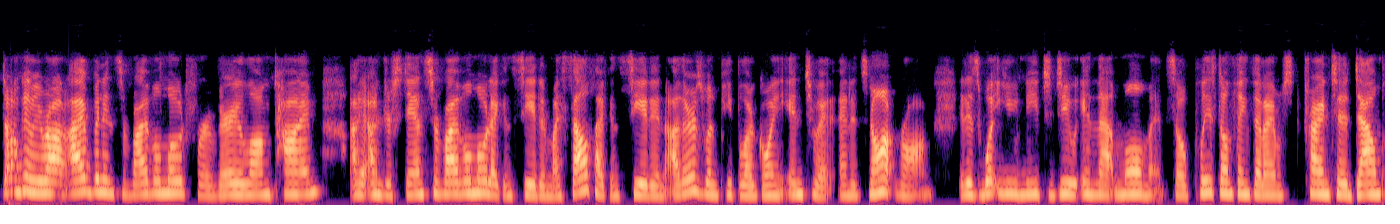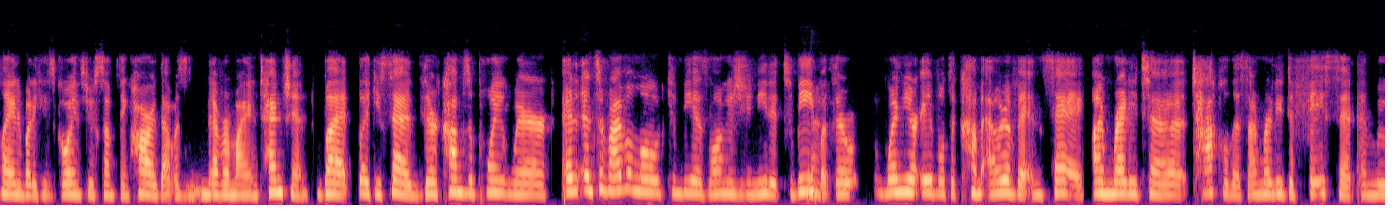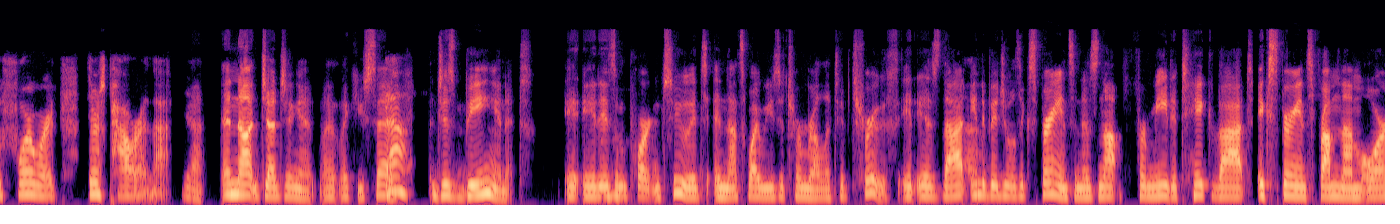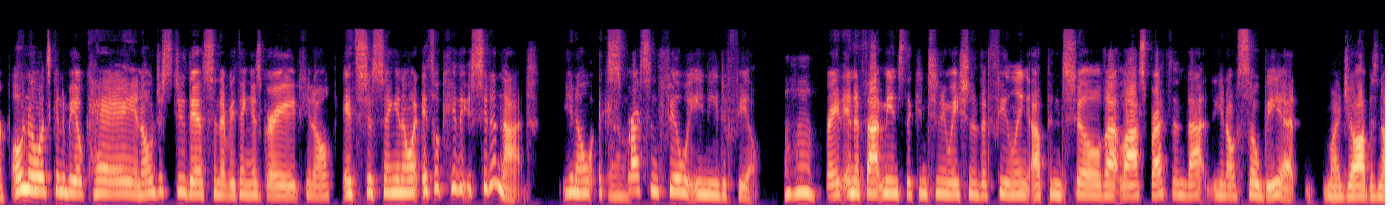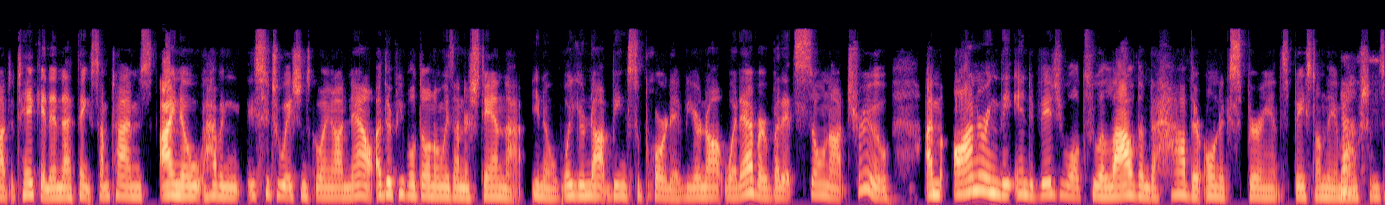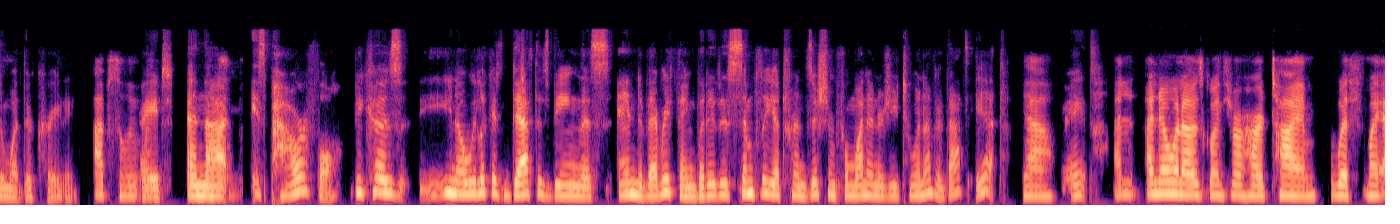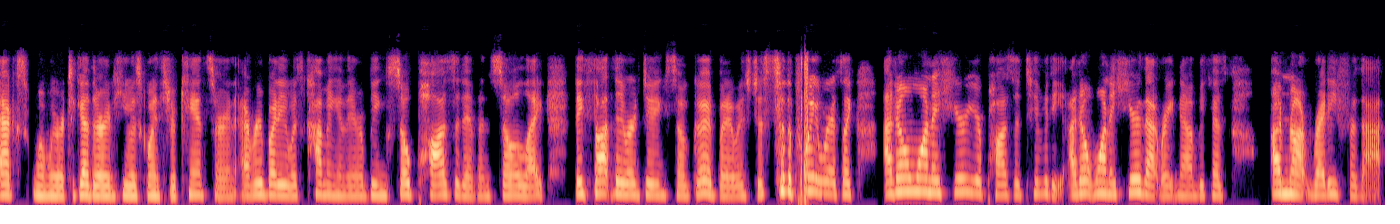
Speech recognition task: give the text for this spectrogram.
don't get me wrong, I've been in survival mode for a very long time. I understand survival mode. I can see it in myself. I can see it in others when people are going into it. And it's not wrong. It is what you need to do in that moment. So please don't think that I'm trying to downplay anybody who's going through something hard. That was never my intention. But like you said, there comes a point where, and, and survival mode can be as long as you need it to be, yeah. but there when you're able to come out of it and say, I'm ready to tackle this, I'm ready to face it and move forward, there's power in that. Yeah. And not judging it, like you said, yeah. just being in it. It, it is mm-hmm. important too. It's and that's why we use the term relative truth. It is that yeah. individual's experience, and it's not for me to take that experience from them or oh no, it's going to be okay, and oh just do this and everything is great. You know, it's just saying you know what, it's okay that you sit in that. You know, express yeah. and feel what you need to feel. Mm-hmm. Right. And if that means the continuation of the feeling up until that last breath, then that, you know, so be it. My job is not to take it. And I think sometimes I know having situations going on now, other people don't always understand that, you know, well, you're not being supportive, you're not whatever, but it's so not true. I'm honoring the individual to allow them to have their own experience based on the emotions yes. and what they're creating. Absolutely. Right. And that Absolutely. is powerful because, you know, we look at death as being this end of everything, but it is simply a transition from one energy to another. That's it. Yeah. Right. And I know when I was going through a hard time with my ex when we were together and he was going through cancer and everybody was coming and they were being so positive and so like they thought they were doing so good, but it was just to the point where it's like, I don't want to hear your positivity. I don't want to hear that right now because I'm not ready for that.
